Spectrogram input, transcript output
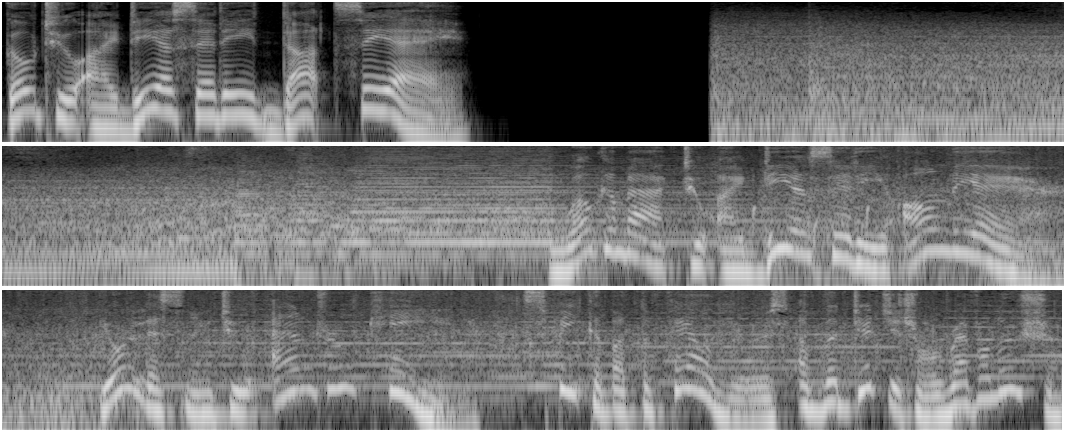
go to ideacity.ca. Welcome back to Idea City on the Air. You're listening to Andrew Keen speak about the failures of the digital revolution.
